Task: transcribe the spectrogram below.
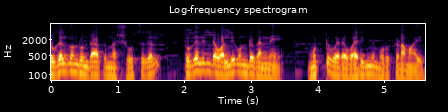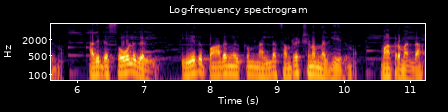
തുകൽ കൊണ്ടുണ്ടാക്കുന്ന ഷൂസുകൾ തുകലിന്റെ വള്ളി കൊണ്ട് തന്നെ മുട്ടുവരെ വരിഞ്ഞു മുറുക്കണമായിരുന്നു. അതിന്റെ സോളുകൾ ഏത് പാദങ്ങൾക്കും നല്ല സംരക്ഷണം നൽകിയിരുന്നു. മാത്രമല്ല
